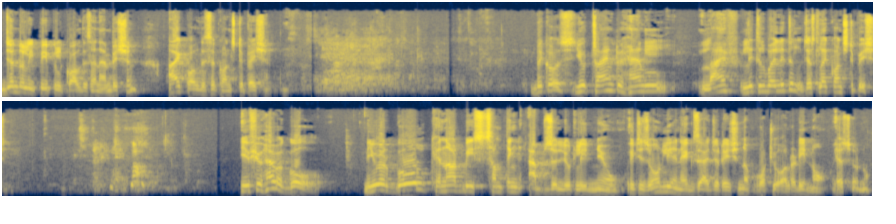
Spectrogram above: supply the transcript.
Generally, people call this an ambition, I call this a constipation. because you're trying to handle life little by little, just like constipation. if you have a goal, your goal cannot be something absolutely new, it is only an exaggeration of what you already know, yes or no?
